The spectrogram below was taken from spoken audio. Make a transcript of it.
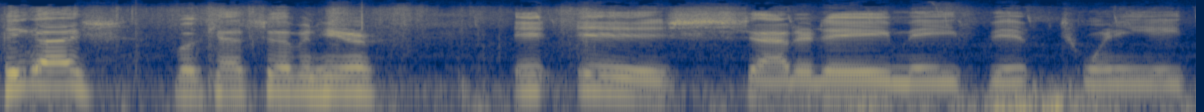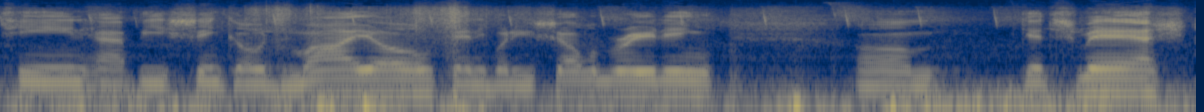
Hey guys, Budcat7 here. It is Saturday, May 5th, 2018. Happy Cinco de Mayo to anybody celebrating. Um, get smashed,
